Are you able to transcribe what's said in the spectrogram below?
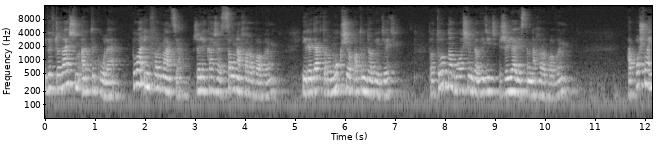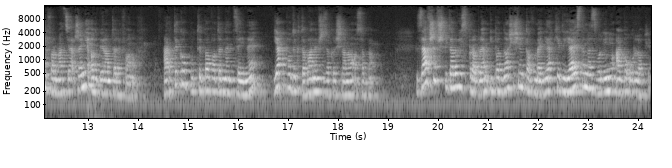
i we wczorajszym artykule była informacja, że lekarze są na chorobowym i redaktor mógł się o tym dowiedzieć, to trudno było się dowiedzieć, że ja jestem na chorobowym, a poszła informacja, że nie odbieram telefonów. Artykuł był typowo tendencyjny, jak podyktowany przez określoną osobę. Zawsze w szpitalu jest problem i podnosi się to w mediach, kiedy ja jestem na zwolnieniu albo urlopie.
